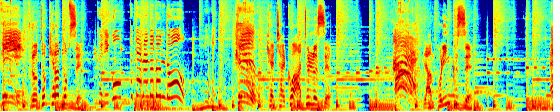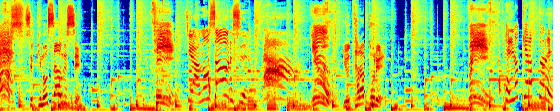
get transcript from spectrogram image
P 프로토케라톱스 그리고 프테라노돈도. Q 케찰코아틀루스 R. 람포링쿠스 S. 스피노사우루스 T. 티라노사우루스. U. 유타랍토르 V. 벨로키랍토르.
